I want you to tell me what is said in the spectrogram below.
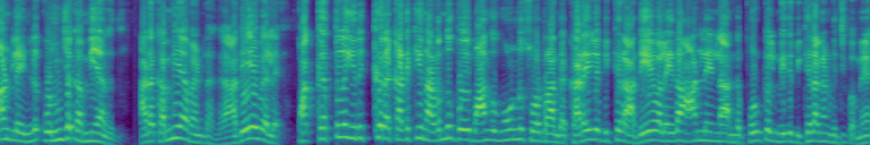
ஆன்லைன்ல கொஞ்சம் கம்மியாகுது. அட கம்மியா வேண்டாங்க அதே விலை. பக்கத்துல இருக்கிற கடைக்கு நடந்து போய் வாங்குங்கன்னு சொல்ற அந்த கடையில விற்கிற அதே விலை தான் ஆன்லைன்ல அந்த பொருட்கள் மீது விற்கிறாங்கன்னு வச்சுக்கோமே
